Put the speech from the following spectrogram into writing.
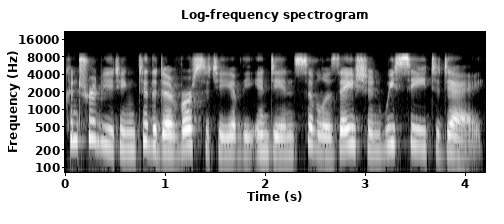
contributing to the diversity of the Indian civilization we see today.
